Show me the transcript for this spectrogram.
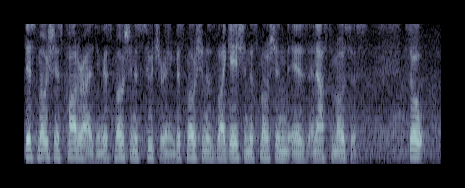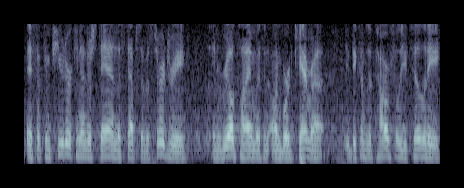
This motion is cauterizing, this motion is suturing, this motion is ligation, this motion is anastomosis. So if a computer can understand the steps of a surgery in real time with an onboard camera, it becomes a powerful utility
